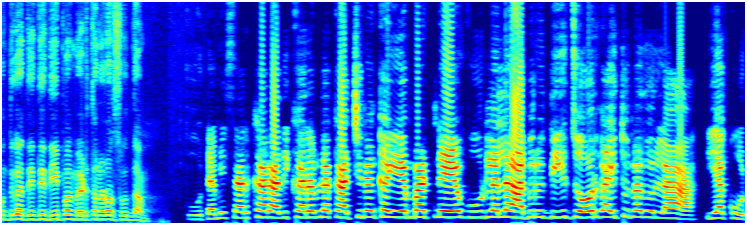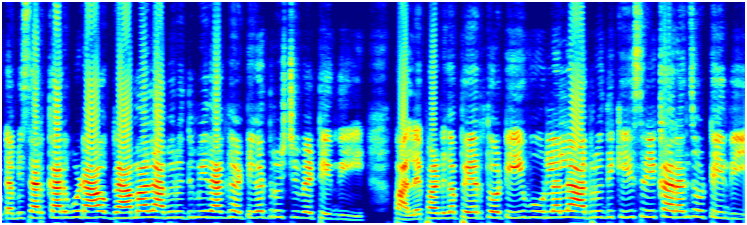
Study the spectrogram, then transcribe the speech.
ముద్దుగా దిద్ది దీపం పెడుతున్నారో చూద్దాం. కూటమి సర్కార్ అధికారంలోకి వచ్చినాక ఏమంటనే ఊర్లలో అభివృద్ధి జోరుగా అవుతున్నదుల్లా ఇక కూటమి సర్కార్ కూడా గ్రామాల అభివృద్ధి మీద గట్టిగా దృష్టి పెట్టింది. పల్లె పండుగ పేరుతోటి ఊర్లలో అభివృద్ధికి శ్రీకారం చుట్టింది.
